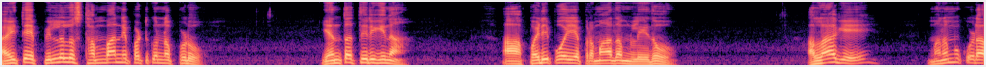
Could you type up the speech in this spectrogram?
అయితే పిల్లలు స్తంభాన్ని పట్టుకున్నప్పుడు ఎంత తిరిగినా ఆ పడిపోయే ప్రమాదం లేదో అలాగే మనము కూడా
